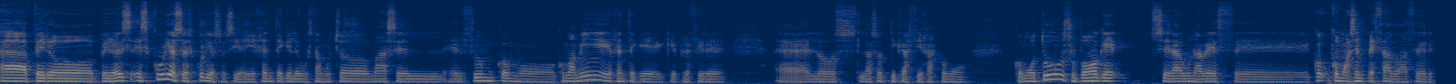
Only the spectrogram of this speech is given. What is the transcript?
Ah, pero pero es, curioso, es curioso. Sí, hay gente que le gusta mucho más el, zoom como, como, a mí, hay gente que, prefiere eh, los, las ópticas fijas como, como tú. Supongo que será una vez eh, cómo has empezado a hacer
